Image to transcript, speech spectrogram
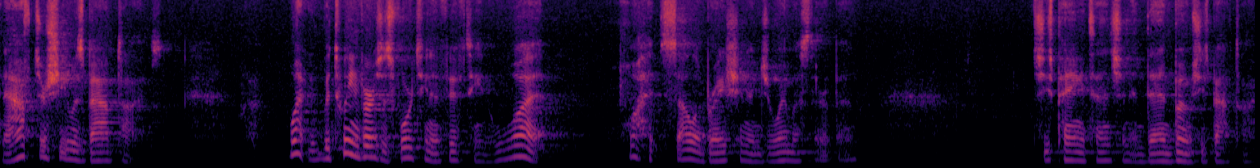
And after she was baptized, what between verses 14 and 15, what what celebration and joy must there have been? She's paying attention, and then boom, she's baptized.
